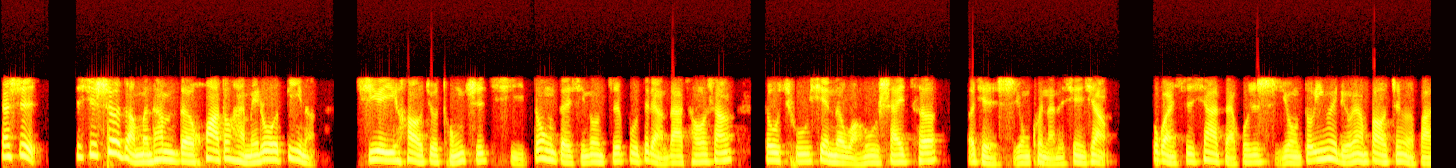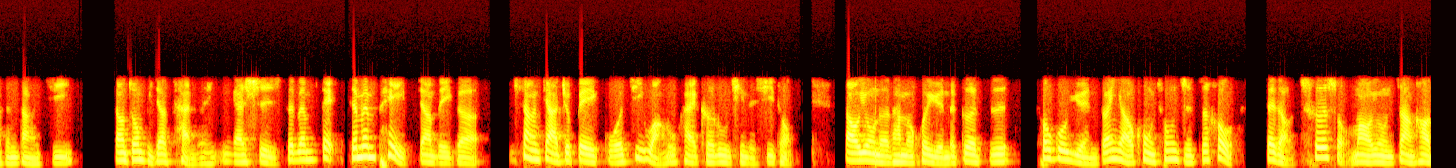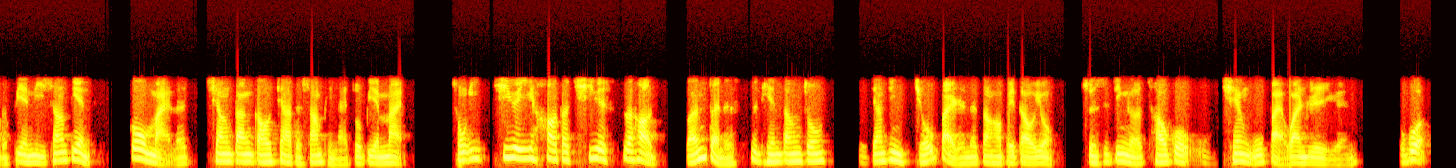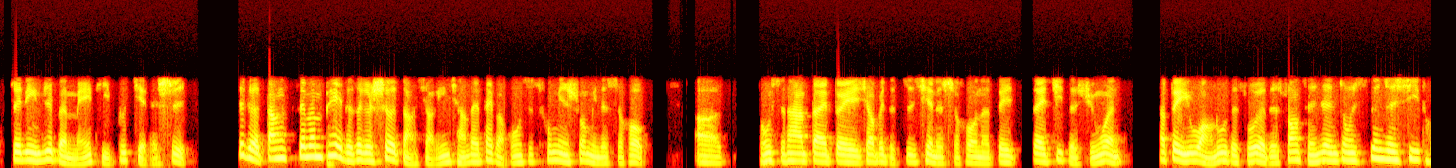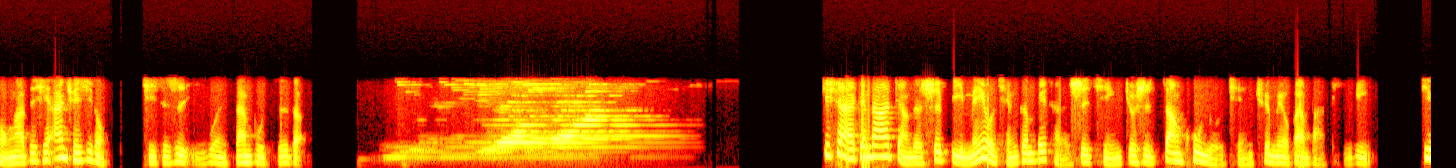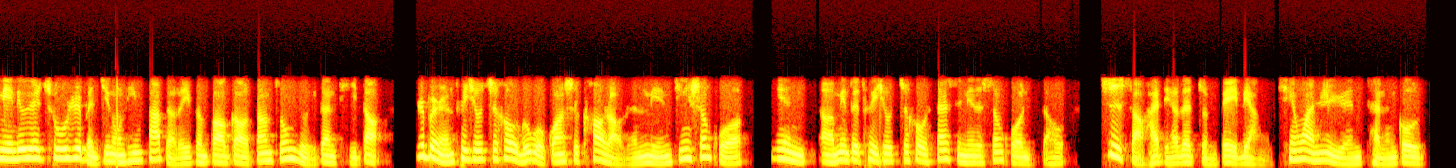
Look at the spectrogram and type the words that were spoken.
但是这些社长们他们的话都还没落地呢，七月一号就同时启动的行动支付，这两大超商都出现了网络塞车，而且使用困难的现象。不管是下载或是使用，都因为流量暴增而发生宕机。当中比较惨的应该是 Seven Day Seven Pay 这样的一个一上架就被国际网络骇客入侵的系统，盗用了他们会员的个资，透过远端遥控充值之后，再找车手冒用账号的便利商店购买了相当高价的商品来做变卖。从一七月一号到七月四号，短短的四天当中，有将近九百人的账号被盗用。损失金额超过五千五百万日元。不过，最令日本媒体不解的是，这个当 Seven Pay 的这个社长小林强在代表公司出面说明的时候，呃，同时他在对消费者致歉的时候呢，对在记者询问他对于网络的所有的双层认证认证系统啊这些安全系统，其实是一问三不知的。接下来跟大家讲的是比没有钱更悲惨的事情，就是账户有钱却没有办法提领。今年六月初，日本金融厅发表了一份报告，当中有一段提到，日本人退休之后，如果光是靠老人年金生活，面呃面对退休之后三十年的生活，然后至少还得要再准备两千万日元才能够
